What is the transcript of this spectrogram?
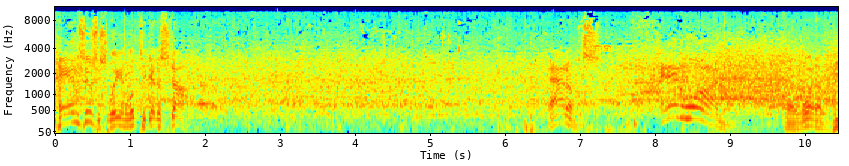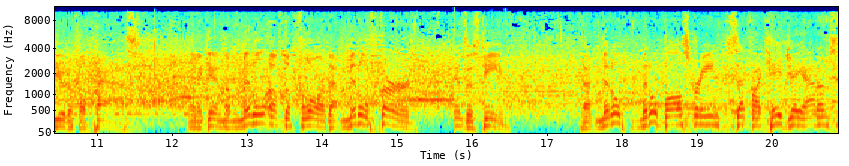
Kansas and look to get a stop. Adams. And one. Boy, what a beautiful pass. And again, the middle of the floor, that middle third, Kansas team. That middle middle ball screen set by KJ Adams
